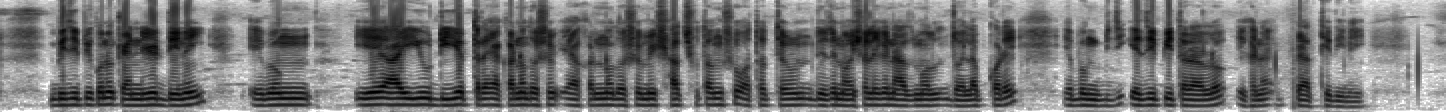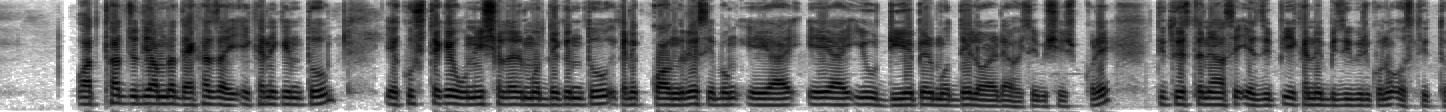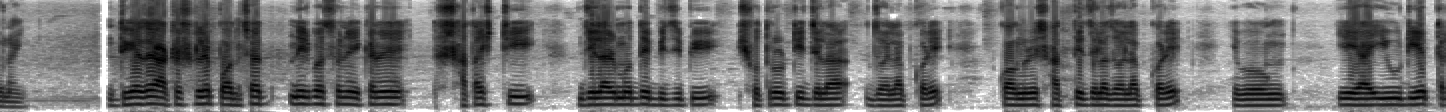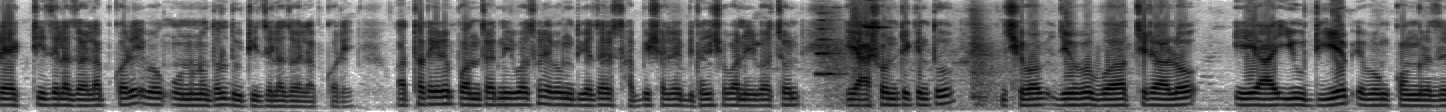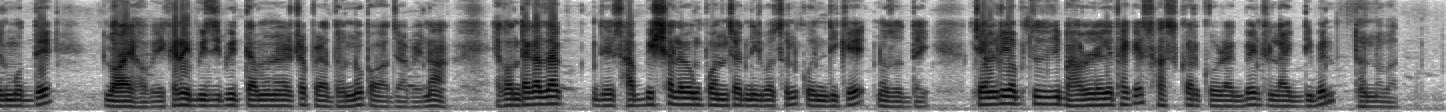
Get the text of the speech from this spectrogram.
বিজেপি কোনো ক্যান্ডিডেট দিনেই এবং এআইইউডিএফ তারা একান্ন দশমিক একান্ন দশমিক সাত শতাংশ, অর্থাৎ যেমন দু নয় সালে এখানে আজমল জয়লাভ করে এবং এজিপি তারা হলো এখানে প্রার্থী দিনেই অর্থাৎ যদি আমরা দেখা যায়, এখানে কিন্তু একুশ থেকে উনিশ সালের মধ্যে কিন্তু এখানে কংগ্রেস এবং এআই এআইইউডিএফ এর মধ্যেই লড়াইটা হয়েছে। বিশেষ করে তৃতীয় স্থানে আছে এজিপি, এখানে বিজেপির কোনো অস্তিত্ব নাই। দুই হাজার আঠারো সালে পঞ্চায়েত নির্বাচনে এখানে সাতাশটি জেলার মধ্যে বিজেপি সতেরোটি জেলা জয়লাভ করে, কংগ্রেস সাতটি জেলা জয়লাভ করে এবং এআইইউডিএফ তারা একটি জেলা জয়লাভ করে এবং অন্যান্য দল দুইটি জেলা জয়লাভ করে। অর্থাৎ এখানে পঞ্চায়েত নির্বাচন এবং দুই হাজার ছাব্বিশ সালের বিধানসভা নির্বাচন। এই আসনটি কিন্তু সেভাবে যেভাবে বোঝা যাচ্ছে এটা হলো এআইইউডিএফ এবং কংগ্রেসের মধ্যে লড়াই হবে। এখানে বিজেপির তেমন একটা প্রাধান্য পাওয়া যাবে না। এখন দেখা যাক যে ছাব্বিশ সাল এবং পঞ্চায়েত নির্বাচন কোন দিকে নজর দেয়। চ্যানেলটি আপনার যদি ভালো লেগে থাকে সাবস্ক্রাইব করে রাখবেন লাইক দিবেন। ধন্যবাদ।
